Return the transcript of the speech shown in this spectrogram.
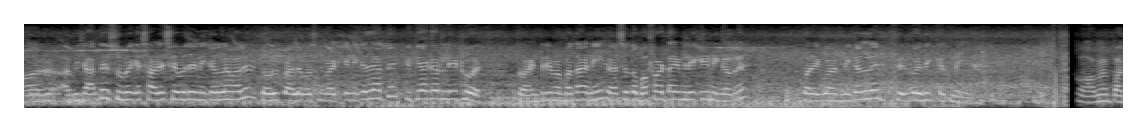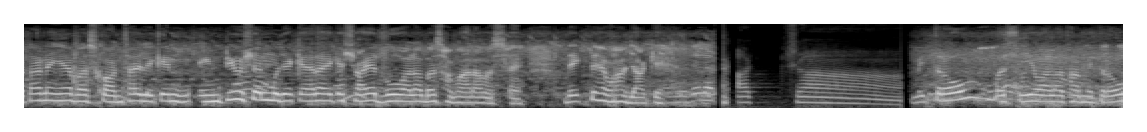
और अभी जाते हैं, सुबह के साढ़े छः बजे निकलने वाले। तो अभी पहले बस में बैठ के निकल जाते हैं, क्योंकि अगर लेट हुए तो एंट्री में पता नहीं। वैसे तो बफर टाइम लेके ही निकल रहे पर एक बार निकल ले, फिर कोई दिक्कत नहीं है। तो हमें पता नहीं है बस कौन सा है लेकिन इंट्यूशन मुझे कह रहा है कि शायद वो वाला बस हमारा बस है। देखते हैं वहाँ जाके। अच्छा। मित्रों बस ये वाला था मित्रों।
